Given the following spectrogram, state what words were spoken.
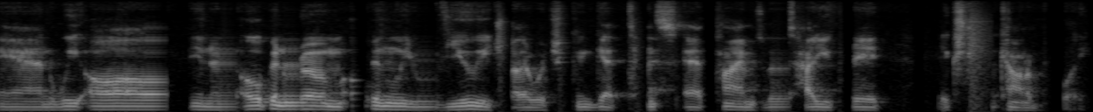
and we all in an open room openly review each other, which can get tense at times, but it's how you create accountability.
